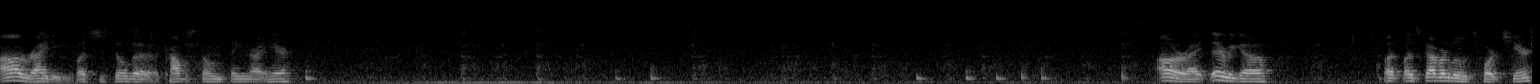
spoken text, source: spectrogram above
Alrighty. Let's just build a cobblestone thing right here. Alright, there we go. Let, let's grab our little torch here.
